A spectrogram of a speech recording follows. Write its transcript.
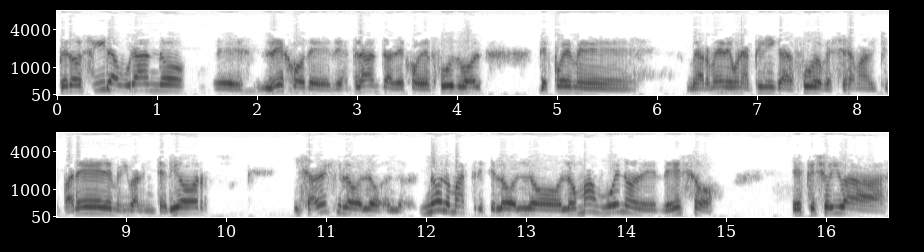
pero seguí laburando eh, lejos de, de Atlanta lejos de fútbol después me me armé de una clínica de fútbol que se llama Vichy Paredes me iba al interior y sabés que lo, lo, no lo más triste lo, lo, lo más bueno de, de eso es que yo iba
